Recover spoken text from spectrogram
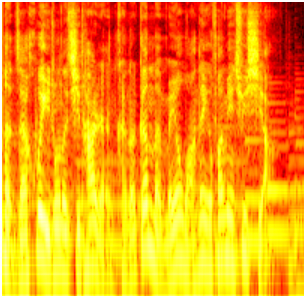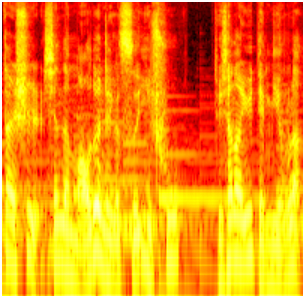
本在会议中的其他人可能根本没有往那个方面去想，但是现在“矛盾”这个词一出，就相当于点明了，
